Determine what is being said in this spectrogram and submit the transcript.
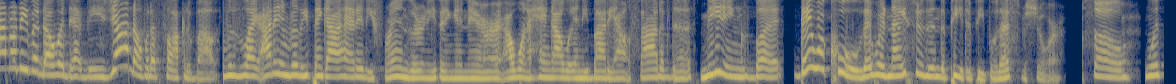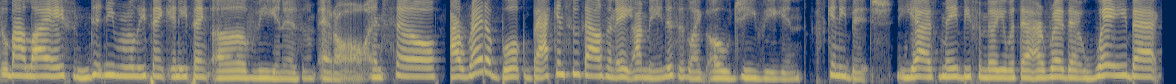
I don't even know what that means. Y'all know what I'm talking about. It was like I didn't really think I had any friends or anything in there. I want to hang out with anybody outside of the meetings, but they were cool. They were nicer than the PETA people, that's for sure. So went through my life and didn't even really think anything of veganism at all until I read a book back in 2008. I mean, this is like OG vegan, Skinny Bitch. You guys may be familiar with that. I read that way back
